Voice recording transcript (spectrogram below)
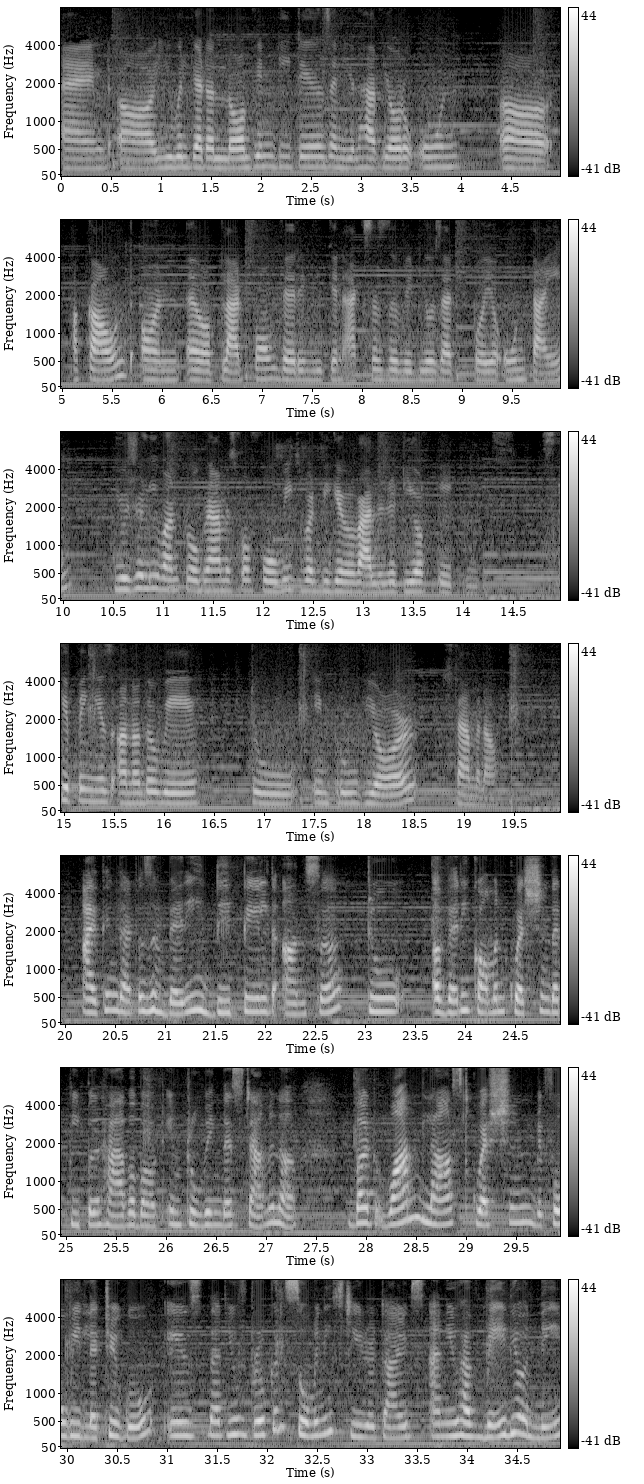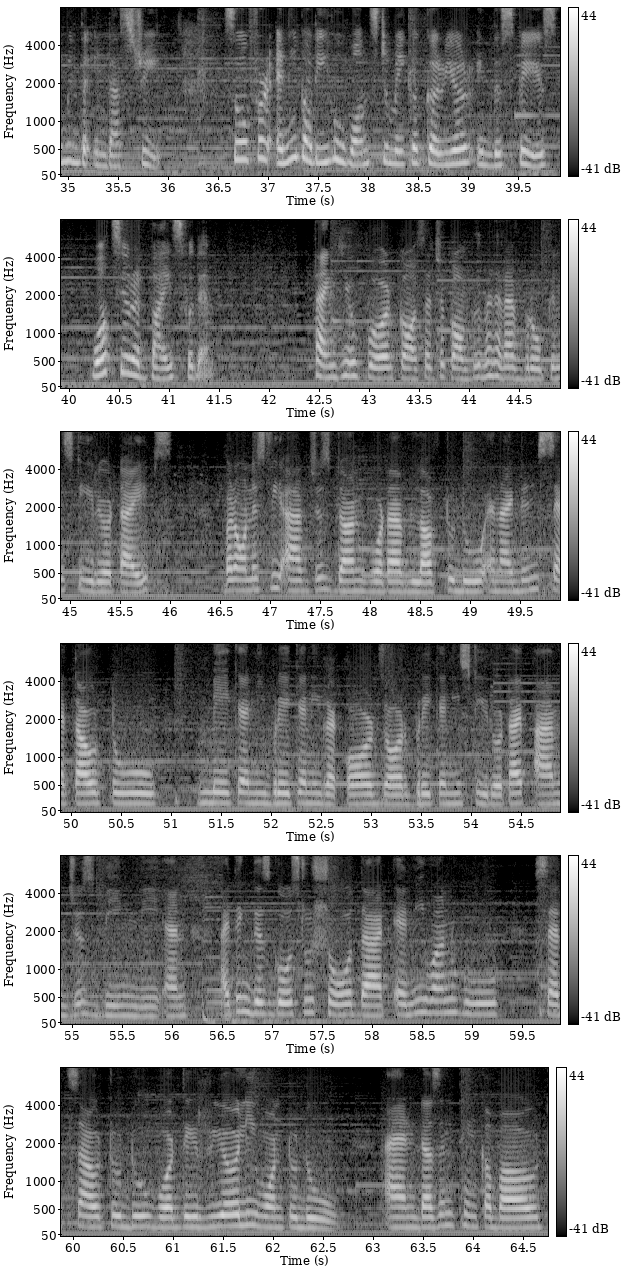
and uh, you will get a login details, and you'll have your own uh, account on a platform wherein you can access the videos at for your own time. Usually, one program is for four weeks, but we give a validity of eight weeks skipping is another way to improve your stamina. I think that was a very detailed answer to a very common question that people have about improving their stamina. But one last question before we let you go is that you've broken so many stereotypes and you have made your name in the industry. So, for anybody who wants to make a career in this space, what's your advice for them? thank you for such a compliment that I've broken stereotypes. But honestly, I've just done what I've loved to do, and I didn't set out to make any break any records or break any stereotype. I'm just being me, and I think this goes to show that anyone who sets out to do what they really want to do and doesn't think about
